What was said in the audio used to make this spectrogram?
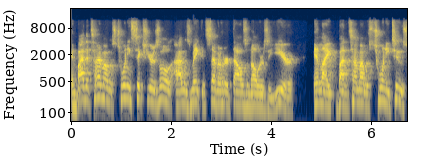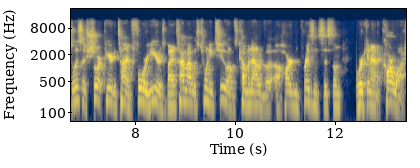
And by the time I was 26 years old, I was making $700,000 a year and like by the time I was 22, so it's a short period of time, four years. By the time I was 22, I was coming out of a, a hardened prison system, working at a car wash.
